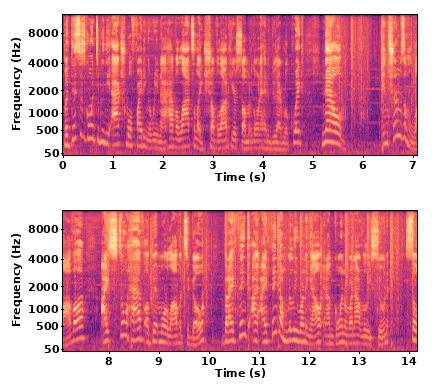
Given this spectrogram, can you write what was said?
But this is going to be the actual fighting arena. I have a lot to like shovel out here, so I'm going to go ahead and do that real quick. Now, in terms of lava, I still have a bit more lava to go. But I think I, I think I'm really running out and I'm going to run out really soon. So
